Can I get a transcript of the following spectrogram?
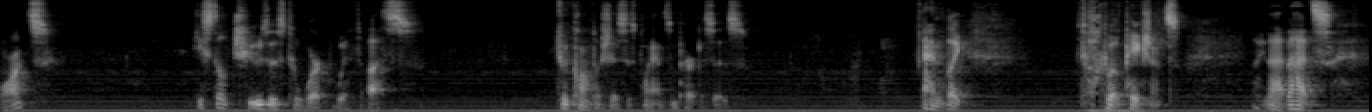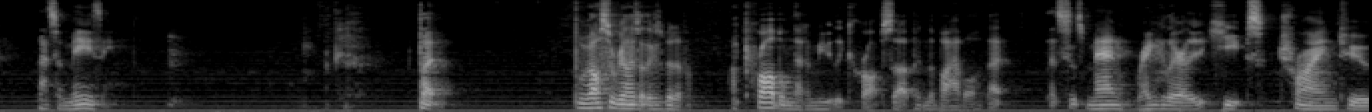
wants, He still chooses to work with us to accomplish His plans and purposes. And like, talk about patience. Like that, that's that's amazing. But but we also realize that there's a bit of a, a problem that immediately crops up in the Bible that, that since man regularly keeps trying to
